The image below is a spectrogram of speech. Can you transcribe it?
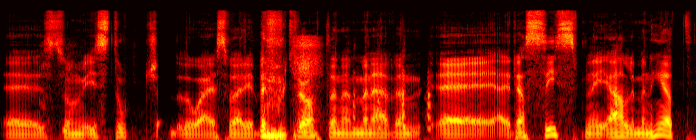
eh, som i stort då är Sverigedemokraterna, men även eh, rasism i allmänhet,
